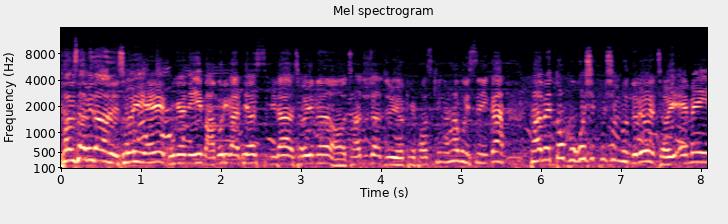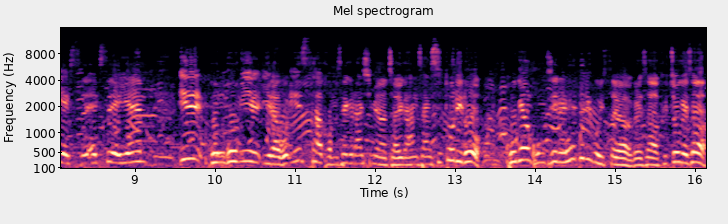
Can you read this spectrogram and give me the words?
감사합니다. 네, 저희의 공연이 마무리가 되었습니다. 저희는 어, 자주자주 이렇게 버스킹을 하고 있으니까 다음에 또 보고 싶으신 분들은 저희 MAX XAM 1001이라고 인스타 검색을 하시면 저희가 항상 스토리로 공연 공지를 해드리고 있어요. 그래서 그쪽에서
